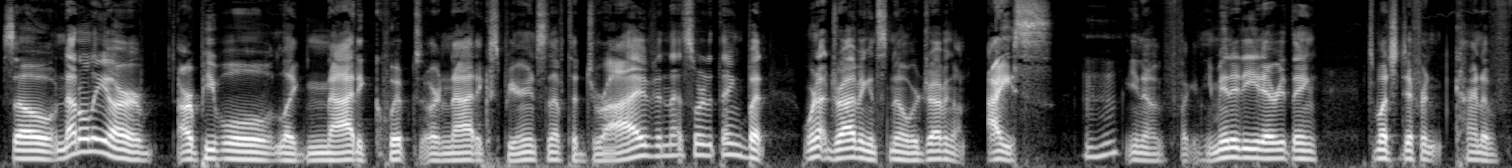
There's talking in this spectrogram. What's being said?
So not only are are people like not equipped or not experienced enough to drive and that sort of thing, but we're not driving in snow. We're driving on ice. Mhm. You know, fucking humidity and everything. It's a much different kind of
